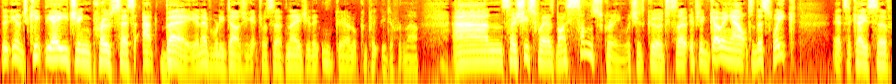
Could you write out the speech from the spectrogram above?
that you know to keep the aging process at bay, and everybody does. You get to a certain age, you think, oh dear, I look completely different now, and so she swears by sunscreen, which is good. So if you're going out this week, it's a case of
